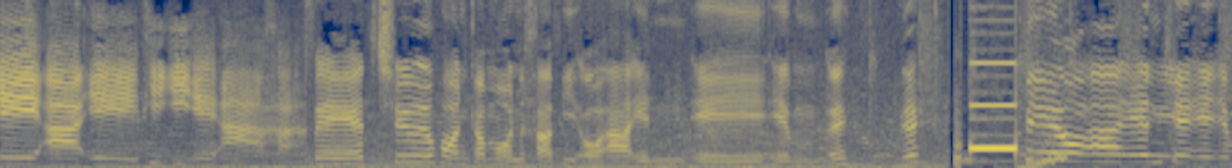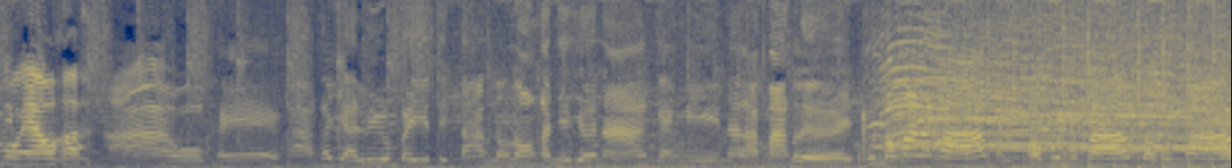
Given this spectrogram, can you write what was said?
A R A P E A R ค่ะ เฟซชื่อพรกมลค่ะ P O R N A M เอ้ยเอ้ย P O R N K A M O L ค่ะ อ่าโอเคค่ะก็อย่าลืมไปติดตามน้องๆกันเยอะๆนะ แกงนี้น่ารักมากเลย ขอบคุณมากๆนะครับ ขอบคุณครับขอบคุณครับ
